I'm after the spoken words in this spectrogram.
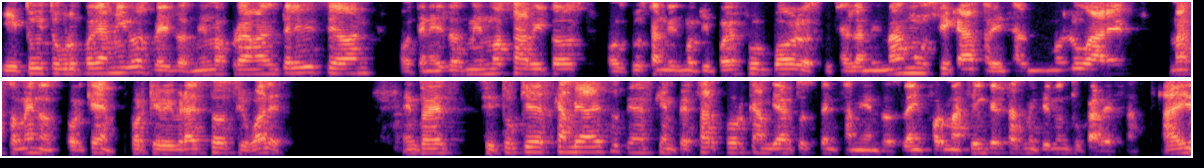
Y tú y tu grupo de amigos veis los mismos programas de televisión, o tenéis los mismos hábitos, os gusta el mismo equipo de fútbol, o escucháis la misma música, salís a los mismos lugares, más o menos. ¿Por qué? Porque vibráis todos iguales. Entonces, si tú quieres cambiar eso, tienes que empezar por cambiar tus pensamientos, la información que estás metiendo en tu cabeza. Ahí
